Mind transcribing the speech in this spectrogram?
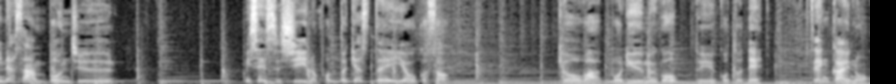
皆さんボンジュール。ミセス C のポッドキャストへようこそ。今日はボリューム5ということで前回の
